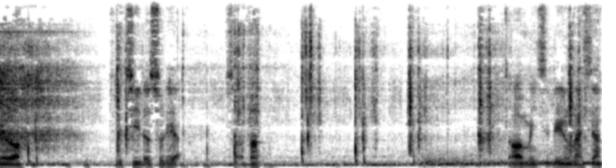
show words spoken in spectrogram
Được rồi. Chú chi đã xuất hiện, sợ thật. Rồi, mình sẽ đi đường này xem.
